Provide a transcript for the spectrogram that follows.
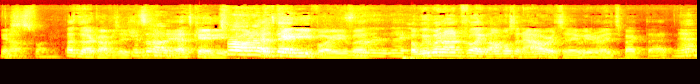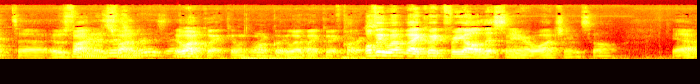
you know, This is funny. that's another conversation. It's another. That's KD. it's for another That's day. KD for you, It's but but we went on for like almost an hour today. We didn't really expect that. Yeah. But, uh, it was fun. Yeah, it was it fun. what it is, yeah. It went quick. It went, quick. quick, It went by quick. of course. Hopefully, it went by quick for y'all listening or watching. So, yeah.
